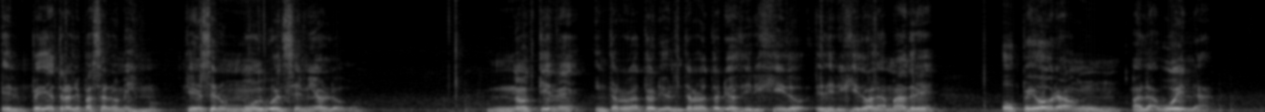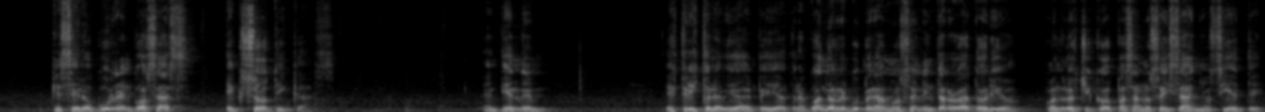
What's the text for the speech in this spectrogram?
El pediatra le pasa lo mismo. Tiene que ser un muy buen semiólogo no tiene interrogatorio. El interrogatorio es dirigido, es dirigido a la madre o peor aún, a la abuela, que se le ocurren cosas exóticas. ¿Entienden? Es triste la vida del pediatra. ¿Cuándo recuperamos el interrogatorio? Cuando los chicos pasan los seis años, siete.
